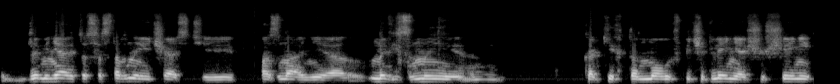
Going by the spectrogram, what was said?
Для меня это составные части познания, новизны, каких-то новых впечатлений, ощущений.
